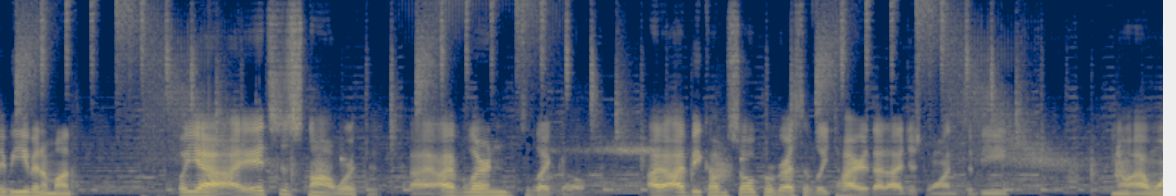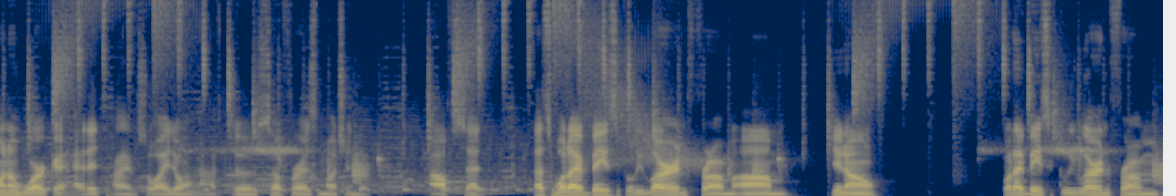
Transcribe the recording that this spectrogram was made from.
Maybe even a month. But yeah, it's just not worth it. I, I've learned to let go. I, I've become so progressively tired that I just want to be you know, I want to work ahead of time so I don't have to suffer as much in the offset. That's what I've basically learned from um, you know, what I basically learned from,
